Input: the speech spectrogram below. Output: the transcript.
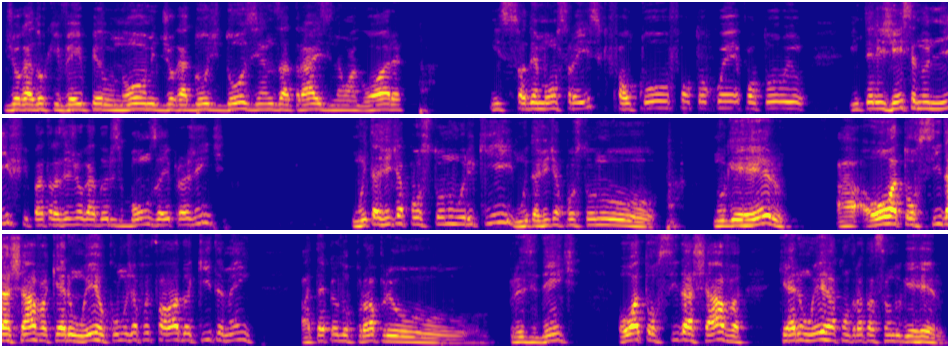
de jogador que veio pelo nome, de jogador de 12 anos atrás e não agora. Isso só demonstra isso, que faltou, faltou, faltou inteligência no NIF para trazer jogadores bons aí pra gente. Muita gente apostou no Muriqui, muita gente apostou no, no Guerreiro, a- ou a torcida achava que era um erro, como já foi falado aqui também, até pelo próprio presidente, ou a torcida achava que era um erro a contratação do Guerreiro.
